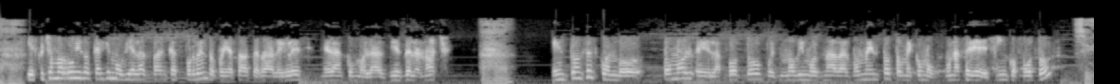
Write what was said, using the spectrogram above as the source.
Ajá. y escuchamos ruido que alguien movía las bancas por dentro, pues ya estaba cerrada la iglesia, eran como las 10 de la noche. Ajá. Entonces cuando tomo eh, la foto, pues no vimos nada al momento, tomé como una serie de cinco fotos Sí.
